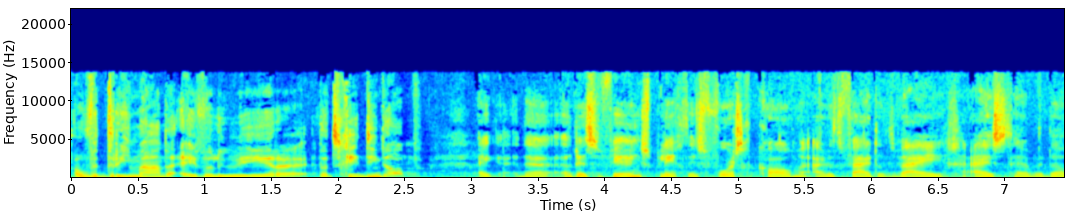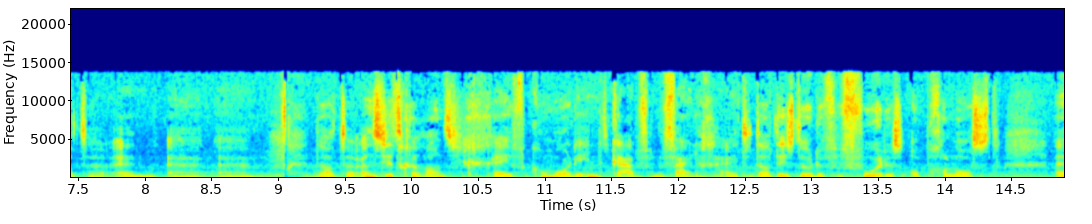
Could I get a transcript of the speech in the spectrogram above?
Over drie maanden evalueren, dat schiet niet op. De reserveringsplicht is voortgekomen uit het feit dat wij geëist hebben... dat er een, uh, uh, dat er een zitgarantie gegeven kon worden in het kader van de veiligheid. Dat is door de vervoerders opgelost uh,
